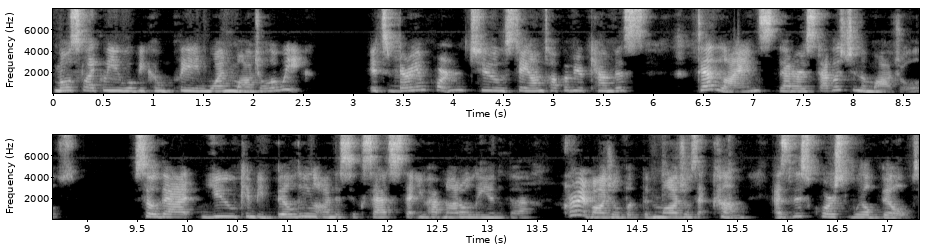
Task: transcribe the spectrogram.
most likely you will be completing one module a week. It's very important to stay on top of your Canvas deadlines that are established in the modules so that you can be building on the success that you have not only in the current module, but the modules that come, as this course will build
